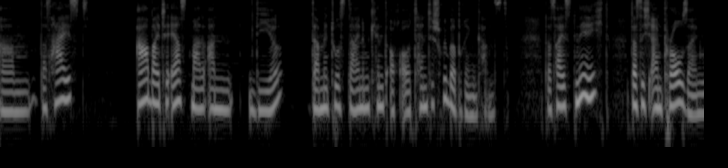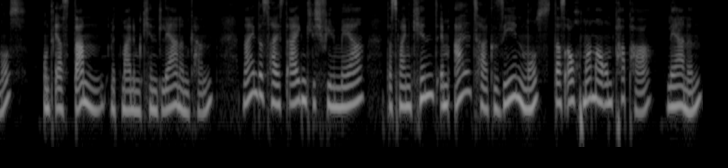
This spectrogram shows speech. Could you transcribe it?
Ähm, das heißt, arbeite erstmal an dir, damit du es deinem Kind auch authentisch rüberbringen kannst. Das heißt nicht, dass ich ein Pro sein muss und erst dann mit meinem Kind lernen kann. Nein, das heißt eigentlich vielmehr, dass mein Kind im Alltag sehen muss, dass auch Mama und Papa lernen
